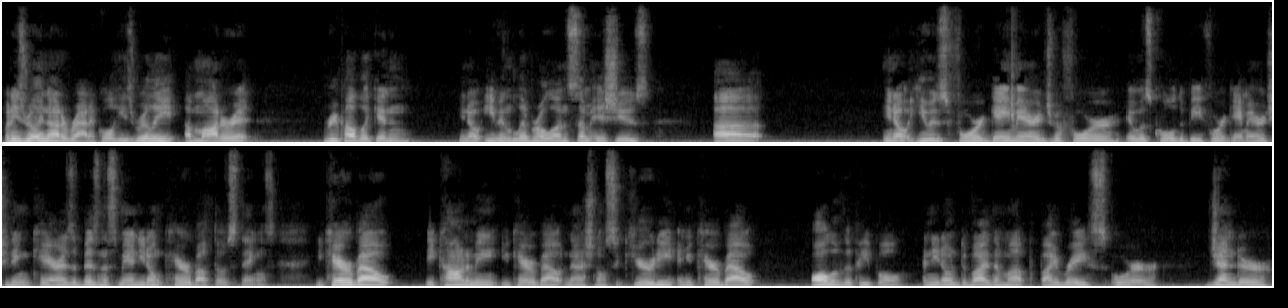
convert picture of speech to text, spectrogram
but he's really not a radical. He's really a moderate Republican, you know, even liberal on some issues. Uh, you know, he was for gay marriage before it was cool to be for gay marriage. He didn't care. As a businessman, you don't care about those things. You care about the economy, you care about national security, and you care about all of the people, and you don't divide them up by race or gender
